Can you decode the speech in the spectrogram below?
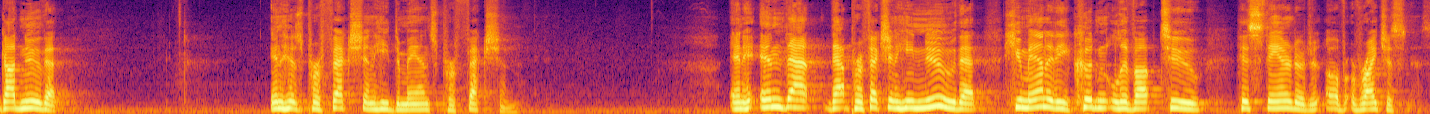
God knew that in his perfection, he demands perfection. And in that, that perfection, he knew that humanity couldn't live up to his standard of righteousness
